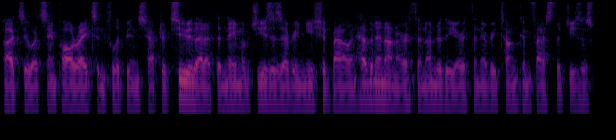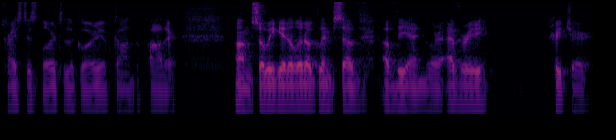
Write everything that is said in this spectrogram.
uh, to what St. Paul writes in Philippians chapter 2 that at the name of Jesus, every knee should bow in heaven and on earth and under the earth, and every tongue confess that Jesus Christ is Lord to the glory of God the Father. Um, so we get a little glimpse of, of the end where every creature,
